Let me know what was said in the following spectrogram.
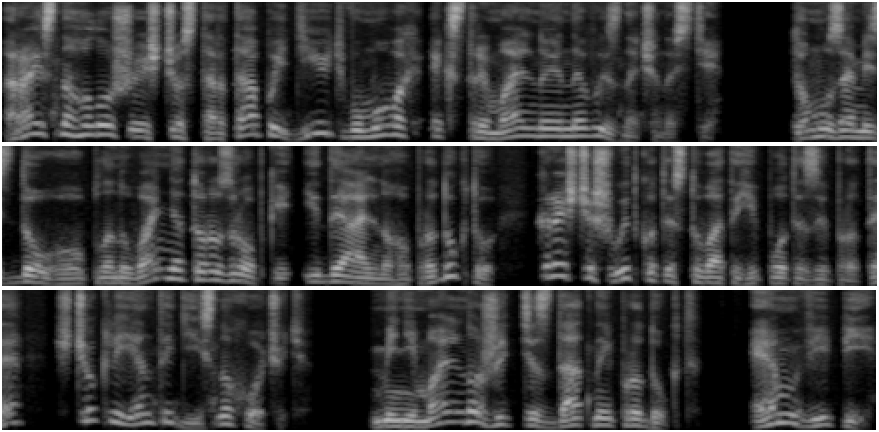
Райс наголошує, що стартапи діють в умовах екстремальної невизначеності. Тому замість довгого планування та розробки ідеального продукту краще швидко тестувати гіпотези про те, що клієнти дійсно хочуть. Мінімально життєздатний продукт MVP.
